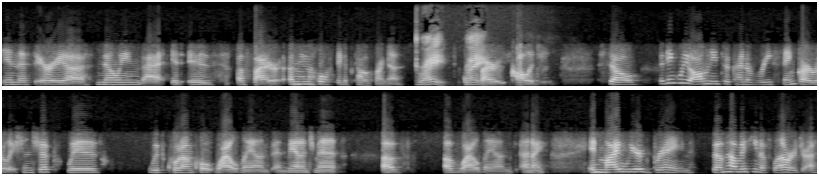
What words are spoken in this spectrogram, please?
in this area, knowing that it is a fire. I mean, the whole state of California, right, right, fire ecology. So I think we all need to kind of rethink our relationship with with quote unquote wildlands and management of of wildlands. And I, in my weird brain, somehow making a flower dress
